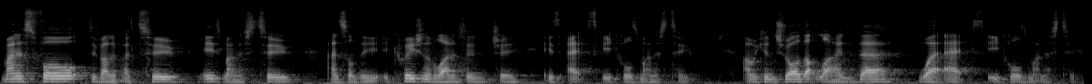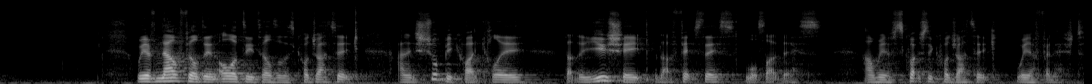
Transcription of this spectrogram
Minus 4 divided by 2 is minus 2, and so the equation of line of symmetry is x equals minus 2. And we can draw that line there where x equals minus 2. We have now filled in all the details of this quadratic, and it should be quite clear that the U shape that fits this looks like this. And we have sketched the quadratic, we are finished.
